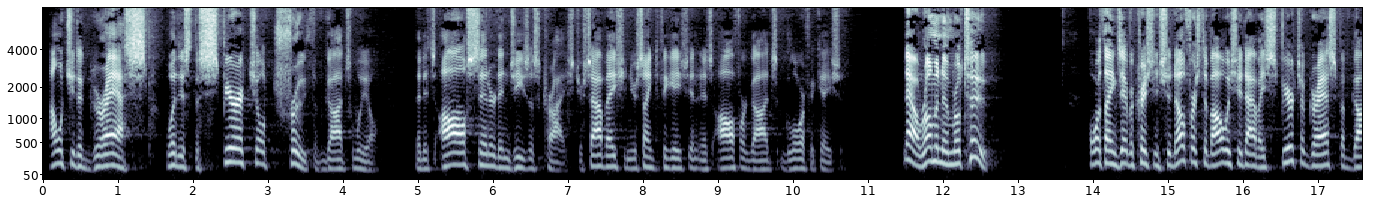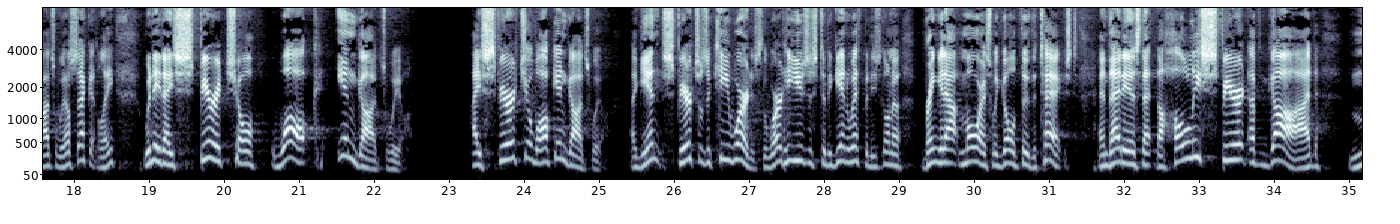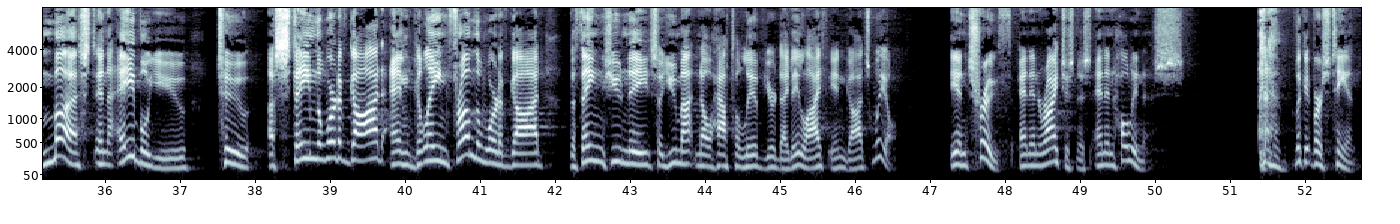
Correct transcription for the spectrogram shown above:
I want you to grasp what is the spiritual truth of God's will. That it's all centered in Jesus Christ. Your salvation, your sanctification, and it's all for God's glorification. Now, Roman numeral two. Four things every Christian should know. First of all, we should have a spiritual grasp of God's will. Secondly, we need a spiritual walk in God's will. A spiritual walk in God's will. Again, spiritual is a key word. It's the word he uses to begin with, but he's going to bring it out more as we go through the text. And that is that the Holy Spirit of God must enable you to esteem the Word of God and glean from the Word of God the things you need so you might know how to live your daily life in God's will, in truth and in righteousness and in holiness. Look at verse 10.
